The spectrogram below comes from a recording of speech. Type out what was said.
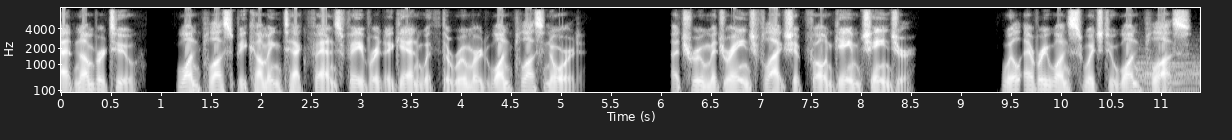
At number 2, OnePlus becoming tech fans' favorite again with the rumored OnePlus Nord. A true mid-range flagship phone game changer. Will everyone switch to OnePlus?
